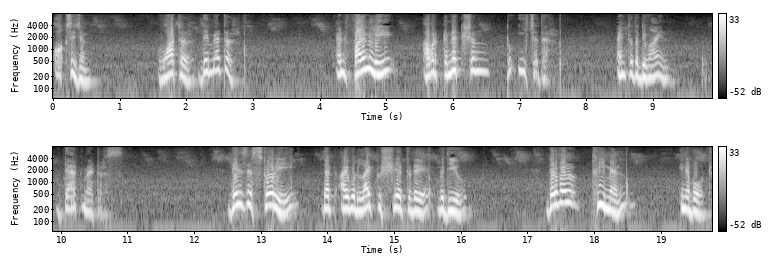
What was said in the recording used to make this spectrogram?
Oxygen, water, they matter. And finally, our connection to each other and to the divine, that matters. There is a story that I would like to share today with you. There were three men in a boat,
